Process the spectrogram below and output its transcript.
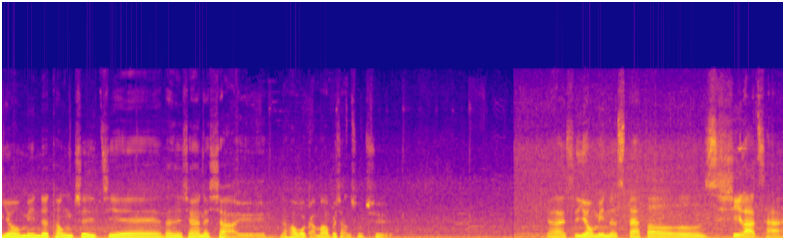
有名的同志街，但是现在在下雨，然后我感冒不想出去。要来是有名的 Staples 希腊菜。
